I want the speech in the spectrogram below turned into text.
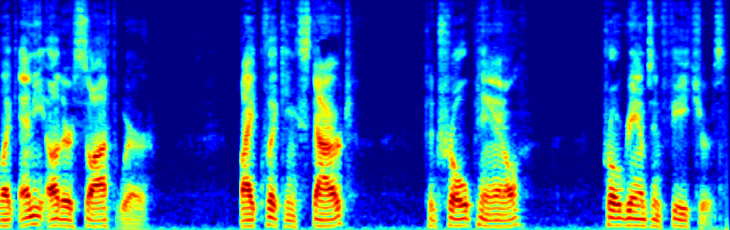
like any other software by clicking Start, Control Panel, Programs and Features.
